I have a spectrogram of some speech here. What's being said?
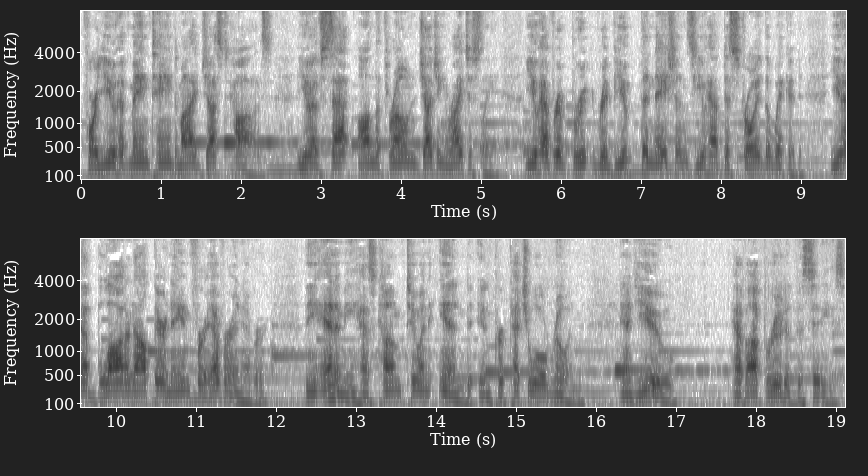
for you have maintained my just cause. You have sat on the throne judging righteously. You have rebu- rebuked the nations, you have destroyed the wicked. You have blotted out their name forever and ever. The enemy has come to an end in perpetual ruin, and you have uprooted the cities.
